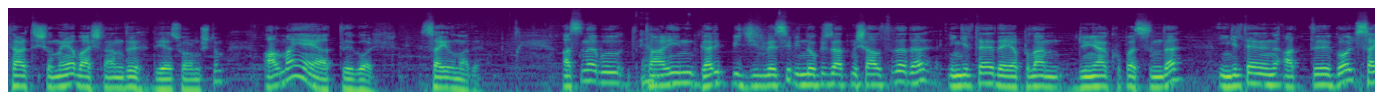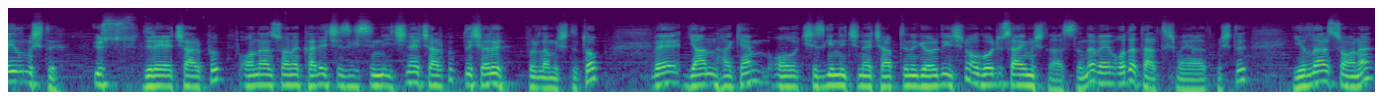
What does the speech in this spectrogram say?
tartışılmaya başlandı diye sormuştum. Almanya'ya attığı gol sayılmadı. Aslında bu tarihin garip bir cilvesi 1966'da da İngiltere'de yapılan Dünya Kupası'nda İngiltere'nin attığı gol sayılmıştı. Üst direğe çarpıp ondan sonra kale çizgisinin içine çarpıp dışarı fırlamıştı top. Ve yan hakem o çizginin içine çarptığını gördüğü için o golü saymıştı aslında ve o da tartışma yaratmıştı. Yıllar sonra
